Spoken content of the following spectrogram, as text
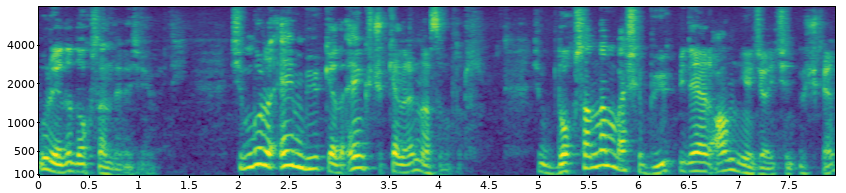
Buraya da 90 dereceyi verdik. Şimdi burada en büyük ya da en küçük kenarı nasıl buluruz? Şimdi 90'dan başka büyük bir değer almayacağı için üçgen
